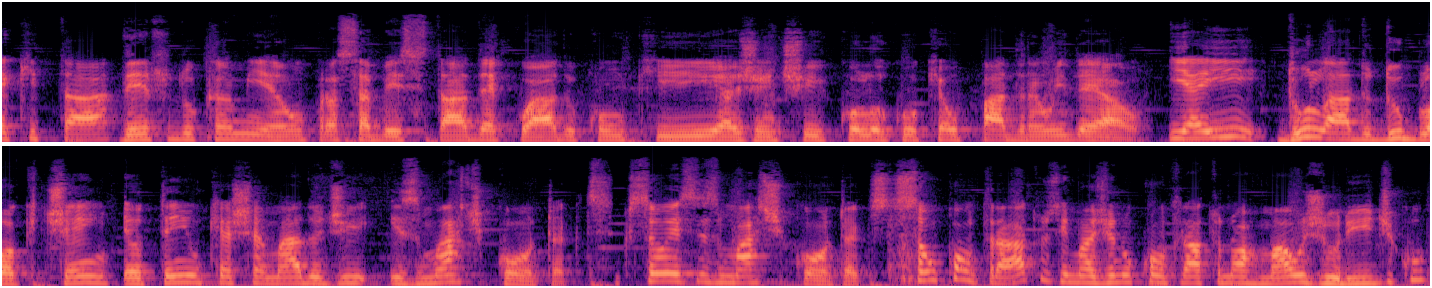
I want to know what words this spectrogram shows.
é que está dentro do caminhão para saber se está adequado com o que a gente colocou que é o padrão ideal. E aí, do lado do blockchain, eu tenho o que é chamado de smart contracts. O que são esses smart contracts? São contratos, imagina um contrato normal jurídico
